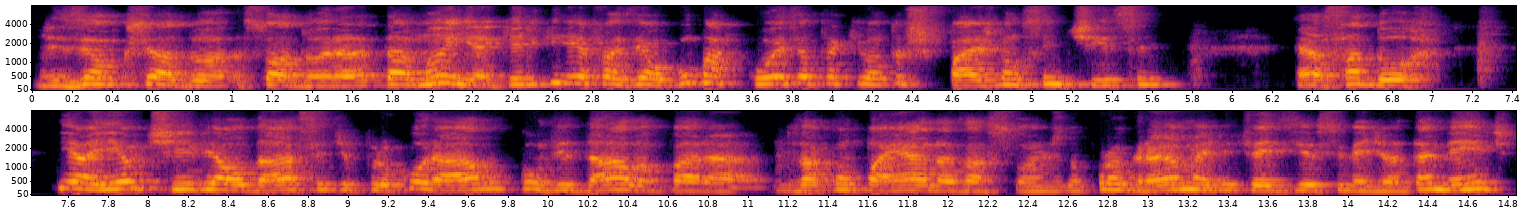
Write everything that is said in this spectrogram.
dizendo que sua dor, sua dor era tamanha que ele queria fazer alguma coisa para que outros pais não sentissem essa dor. E aí eu tive a audácia de procurá-lo, convidá-lo para nos acompanhar nas ações do programa. Ele fez isso imediatamente.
